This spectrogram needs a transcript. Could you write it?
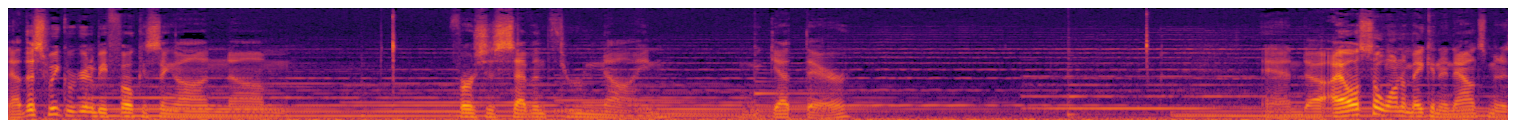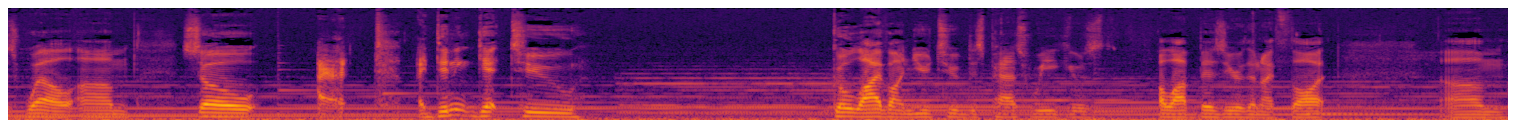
Now, this week we're going to be focusing on um, verses 7 through 9 when we get there. And uh, I also want to make an announcement as well. Um, so, I, I didn't get to go live on YouTube this past week. It was a lot busier than I thought. Um,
